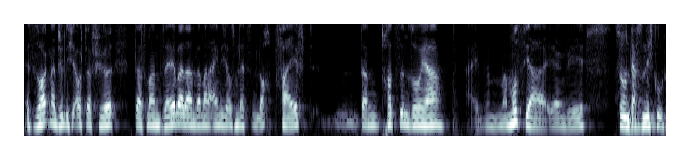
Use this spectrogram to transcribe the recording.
es sorgt natürlich auch dafür, dass man selber dann, wenn man eigentlich aus dem letzten Loch pfeift, dann trotzdem so, ja, man muss ja irgendwie. So, und das ist nicht gut.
